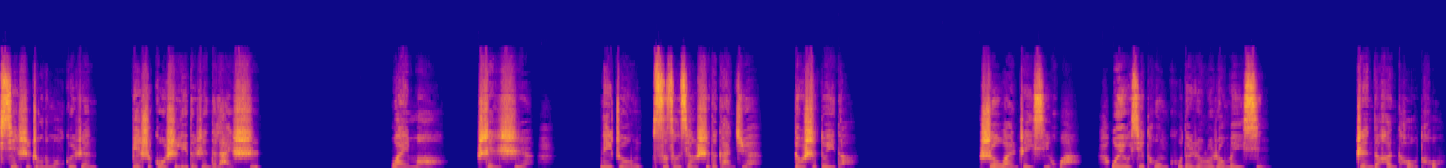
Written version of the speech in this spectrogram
现实中的某个人，便是故事里的人的来世。外貌、身世，那种似曾相识的感觉，都是对的。说完这席话，我有些痛苦的揉了揉眉心。真的很头痛。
